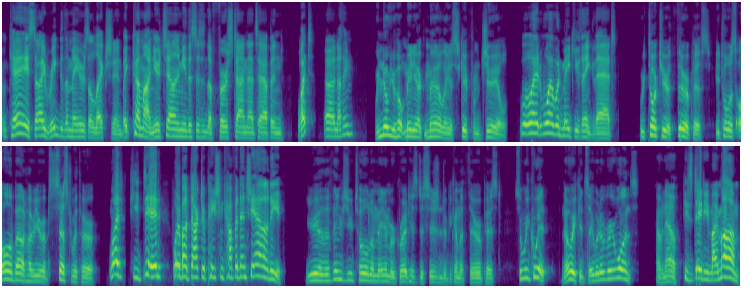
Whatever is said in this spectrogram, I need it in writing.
Okay, so I rigged the mayor's election, but come on, you're telling me this isn't the first time that's happened? What? Uh, nothing? We know you helped Maniac Madeline escape from jail. What, what would make you think that? We talked to your therapist. He told us all about how you're obsessed with her. What? He did? What about doctor patient confidentiality? Yeah, the things you told him made him regret his decision to become a therapist. So we quit. Now he can say whatever he wants. Oh no, he's dating my mom!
